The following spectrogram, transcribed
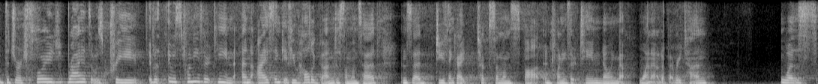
the George Floyd riots. It was pre. It was. It was 2013, and I think if you held a gun to someone's head and said, Do you think I took someone's spot in 2013, knowing that one out of every 10 was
